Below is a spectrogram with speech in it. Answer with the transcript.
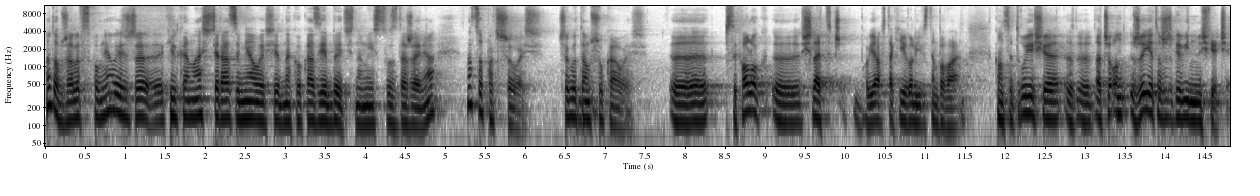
No dobrze, ale wspomniałeś, że kilkanaście razy miałeś jednak okazję być na miejscu zdarzenia. Na co patrzyłeś? Czego tam szukałeś? E, Psycholog e, śledczy, bo ja w takiej roli występowałem, koncentruje się, e, znaczy on żyje troszeczkę w innym świecie.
